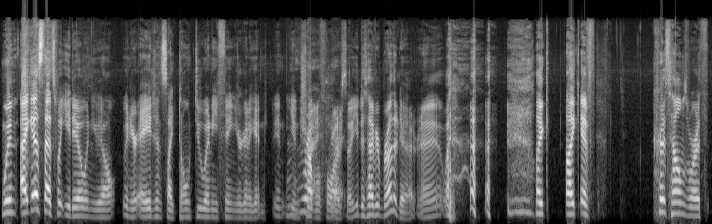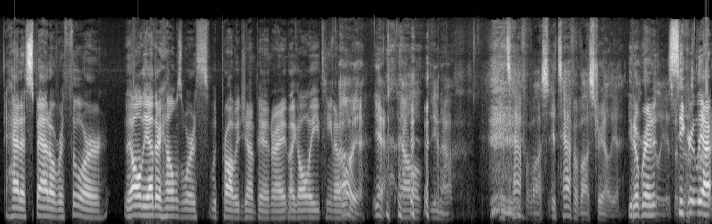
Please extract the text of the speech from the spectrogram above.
when I guess that's what you do when you don't when your agent's like, don't do anything you're gonna get in, in, in trouble for. right. So you just have your brother do it, right? like, like if Chris Hemsworth had a spat over Thor, all the other Hemsworths would probably jump in, right? Like all 18 of oh, them. Oh yeah, yeah. All you know, it's half of us. It's half of Australia. You know, Brandon, really is with those secretly, I.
